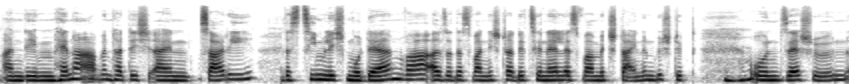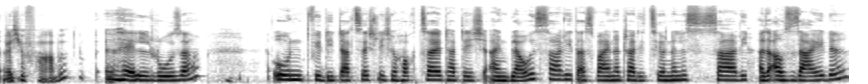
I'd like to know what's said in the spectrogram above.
An dem Henna-Abend hatte ich ein Sari, das ziemlich modern war. Also das war nicht traditionell, es war mit Steinen bestückt und sehr schön, Welche Farbe? äh, hellrosa. Und für die tatsächliche Hochzeit hatte ich ein blaues Sari. Das war ein traditionelles Sari, also aus Seide.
